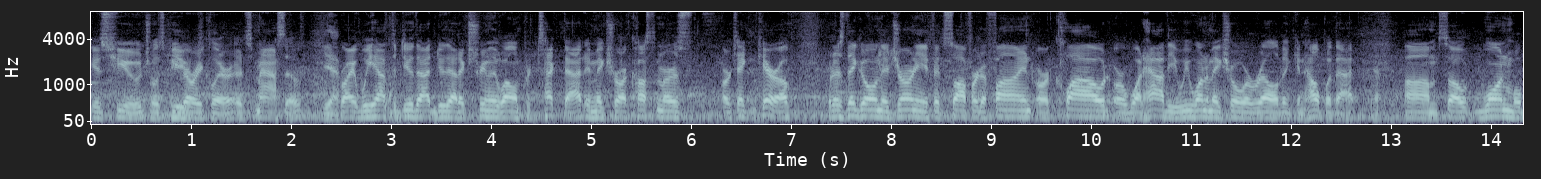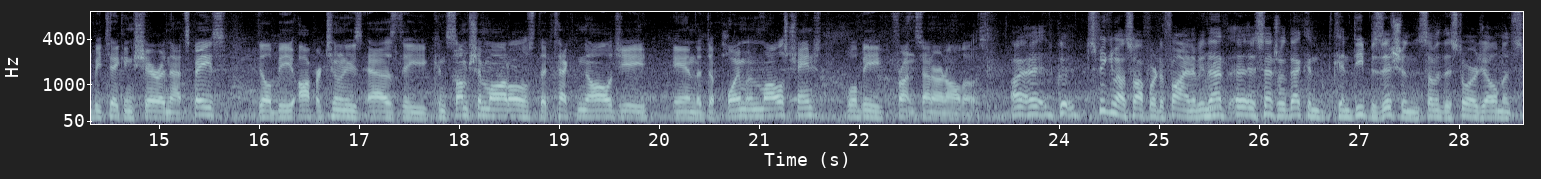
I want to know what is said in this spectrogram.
is huge, let's be Huge. very clear. It's massive, Yeah. right? We have to do that and do that extremely well and protect that and make sure our customers are taken care of, but as they go on their journey, if it's software defined or cloud or what have you, we want to make sure we're relevant, can help with that. Um, so one, we'll be taking share in that space. There'll be opportunities as the consumption models, the technology, and the deployment models change, we'll be front and center in all those. Uh, Uh, speaking about software defined, I mean that uh, essentially that can can deposition some of the storage elements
